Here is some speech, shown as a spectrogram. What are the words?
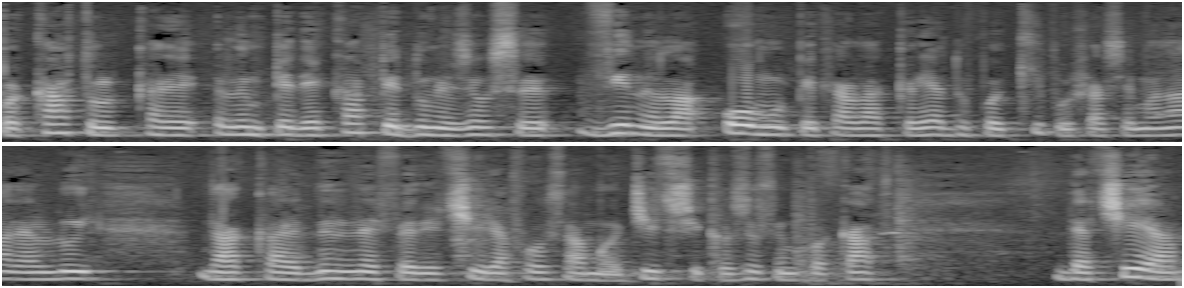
păcatul care îl împedeca pe Dumnezeu să vină la omul pe care l-a creat după chipul și asemănarea lui, dar care din nefericire a fost amăgit și căzut în păcat. De aceea,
